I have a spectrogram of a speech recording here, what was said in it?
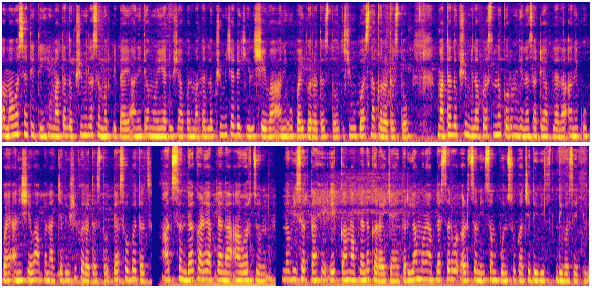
अमावस्या तिथी ही माता लक्ष्मीला समर्पित आहे आणि त्यामुळे या दिवशी आपण माता लक्ष्मीच्या देखील सेवा आणि उपाय करत असतो तिची उपासना करत असतो. माता लक्ष्मीला प्रसन्न करून घेण्यासाठी आपल्याला अनेक उपाय आणि सेवा आपण आजच्या दिवशी करत असतो. त्यासोबतच आज संध्याकाळी आपल्याला आवर्जून न विसरता हे एक काम आपल्याला करायचे आहे. तर यामुळे आपल्या सर्व अडचणी संपून सुखाचे दिवस दिवस येतील.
